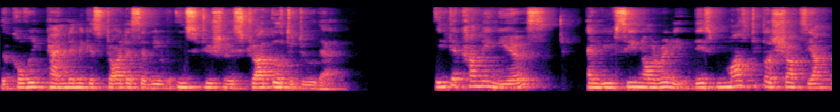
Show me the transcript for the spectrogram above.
The COVID pandemic has taught us that we've institutionally struggle to do that. In the coming years, and we've seen already, there's multiple shocks young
